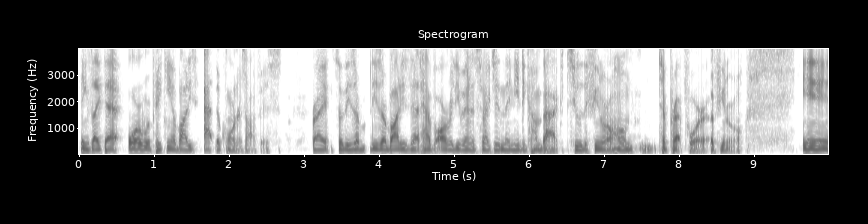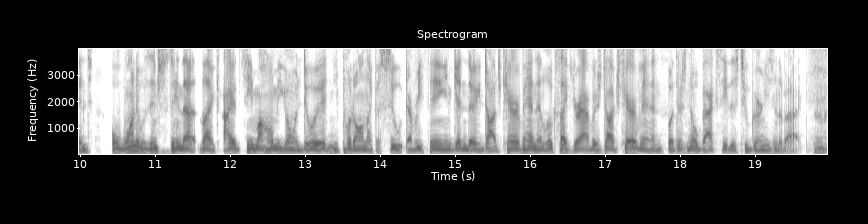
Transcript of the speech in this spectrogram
things like that, or we're picking up bodies at the coroner's office. Right. So these are these are bodies that have already been inspected and they need to come back to the funeral home to prep for a funeral. And one, it was interesting that like I had seen my homie go and do it, and he put on like a suit, everything, and get into a Dodge Caravan. It looks like your average Dodge Caravan, but there's no back seat. There's two gurneys in the back, Yeah.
